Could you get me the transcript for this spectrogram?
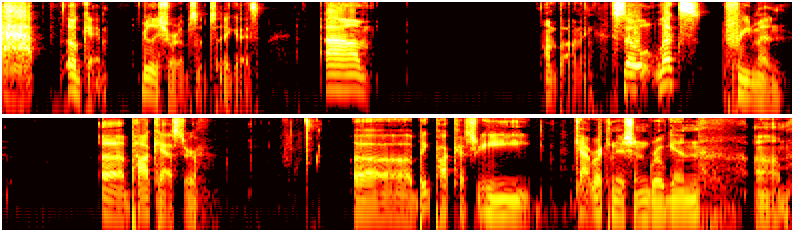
Ah, okay. Really short episode today, guys. Um, I'm bombing. So Lex Fridman, uh, podcaster, uh, big podcaster. He got recognition. Rogan. Um,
